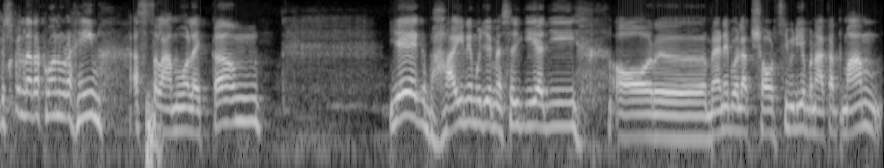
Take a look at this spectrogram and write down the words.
बिस्मिल्लाहिर्रहमानिर्रहीम। अस्सलाम वालेकुम ये एक भाई ने मुझे मैसेज किया जी, और मैंने बोला शॉर्ट सी वीडियो बनाकर तमाम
